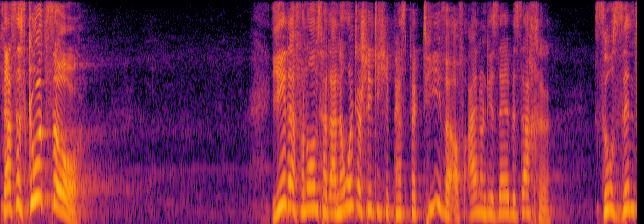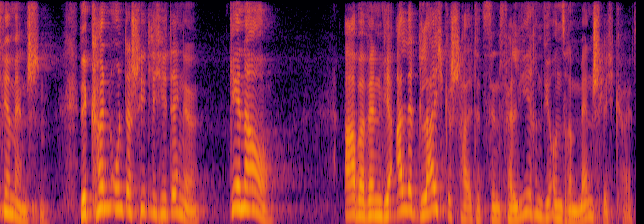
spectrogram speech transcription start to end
Das ist gut so. Jeder von uns hat eine unterschiedliche Perspektive auf eine und dieselbe Sache. So sind wir Menschen. Wir können unterschiedliche Dinge. Genau. Aber wenn wir alle gleichgeschaltet sind, verlieren wir unsere Menschlichkeit.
